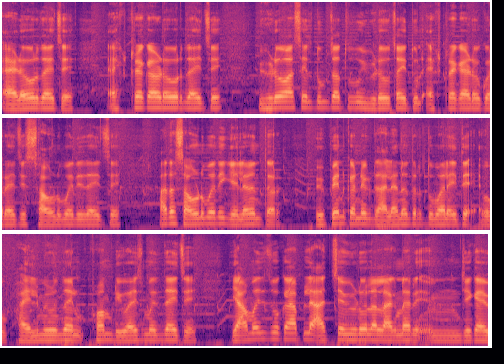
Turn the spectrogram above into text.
ॲडवर जायचं आहे एक्स्ट्रा ॲडवर जायचे व्हिडिओ असेल तुमचा तो व्हिडिओचा इथून एक्स्ट्रा ॲडो करायचे साऊंडमध्ये जायचे आता साऊंडमध्ये गेल्यानंतर व्ही कनेक्ट झाल्यानंतर तुम्हाला इथे फाईल मिळून जाईल. फ्रॉम डिव्हाइसमध्ये जायचे यामध्ये जो काय आपल्या आजच्या व्हिडिओला लागणारे जे काय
